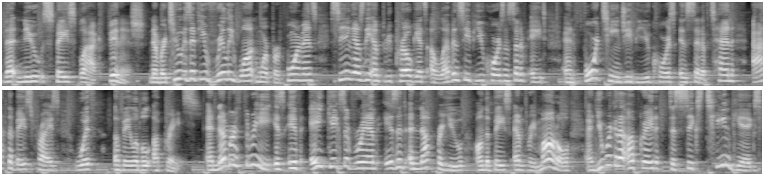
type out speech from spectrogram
that new space black finish. Number two is if you really want more performance, seeing as the M3 Pro gets 11 CPU cores instead of 8 and 14 GPU cores instead of 10 at the base price with available upgrades. And number three is if 8 gigs of RAM isn't enough for you on the base M3 model, and you were gonna upgrade to 16 gigs,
